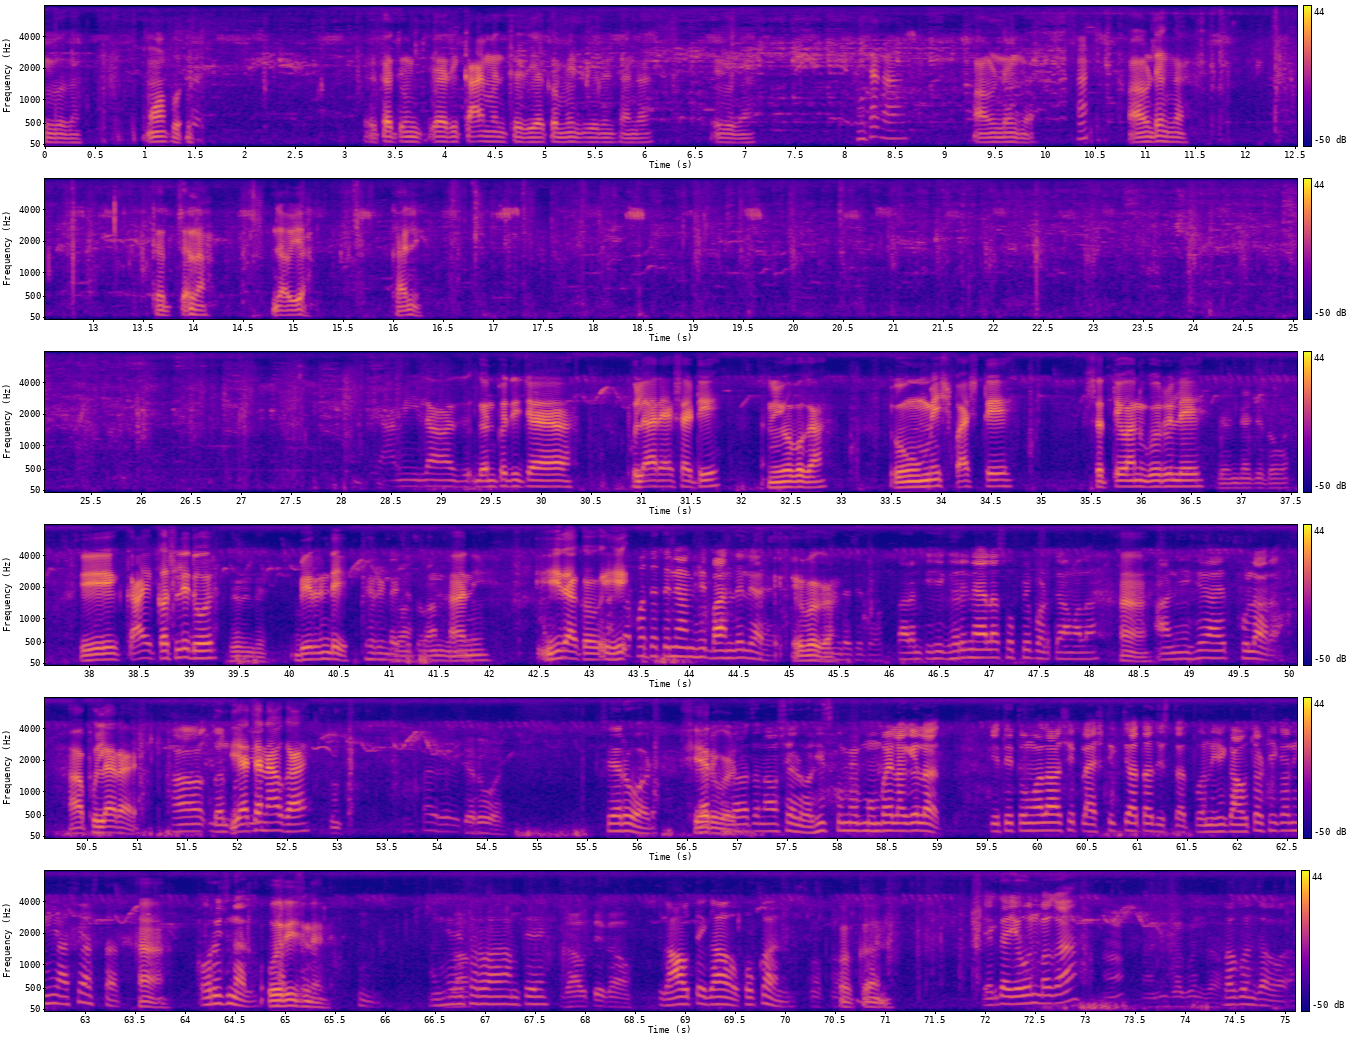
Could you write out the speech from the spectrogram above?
ही बघा. मॉप एका तुमच्यारी काय म्हणतात या कमेंट करून सांगा. हे बघा. वावडंगा हा? वावडंगा तर चला जाऊया. खाली. आम्ही इला आज गणपतीच्या फुलाऱ्यासाठी. आणि हो बघा उमेश पाष्टे सत्यवान गोरुले. हे काय कसले दोर? बिरंडे आणि ही दाखव ही अशा पद्धतीने आम्ही हे बांधलेले आहे. हे बघा. कारण की ही घरी न्यायला सोपे पडते आम्हाला. हा. आणि हे आहेत फुलारा. हा फुलारा आहे. हा गणपती याचं नाव काय? शेरवड. शेरवड. फुलाराचं नाव शेरवड. हीच तुम्ही मुंबईला गेलात की ते तुम्हाला अशी प्लॅस्टिकची आता दिसतात पण ही गावच्या ठिकाणी ही अशी असतात. हा. ओरिजिनल ओरिजिनल आणि हे सर्व आमचे गाव ते गाव. गाव ते गाव कोकण. कोकण. एकदा येऊन बघा. आणि बघून जा. बघून जावा.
